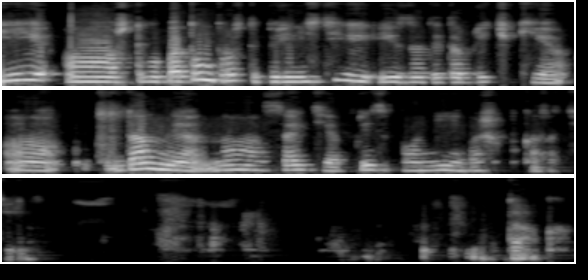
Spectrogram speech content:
И а, чтобы потом просто перенести из этой таблички а, данные на сайте при заполнении ваших показателей. Так,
